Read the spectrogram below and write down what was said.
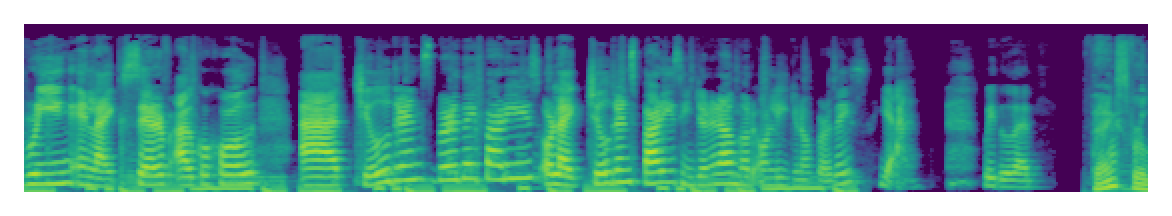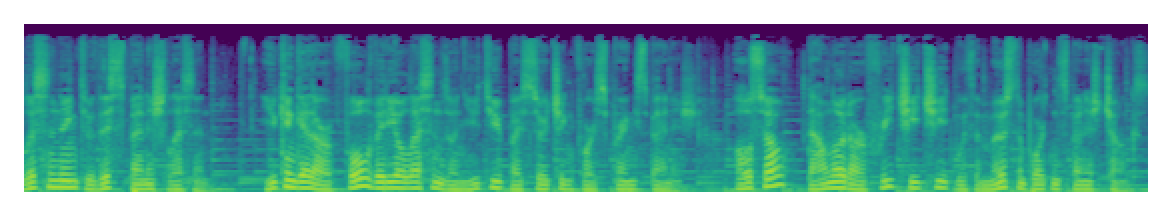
bring and like serve alcohol at children's birthday parties or like children's parties in general, not only, you know, birthdays? Yeah, we do that. Thanks for listening to this Spanish lesson. You can get our full video lessons on YouTube by searching for Spring Spanish. Also, download our free cheat sheet with the most important Spanish chunks.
